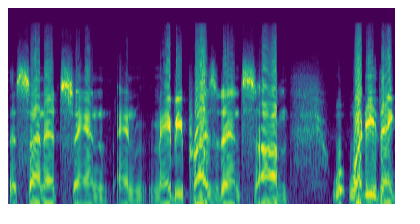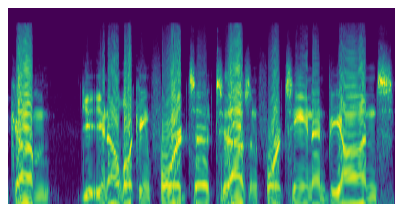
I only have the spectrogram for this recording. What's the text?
the Senate and and maybe presidents. Um, what do you think? You, know, looking forward to 2014 and beyond,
